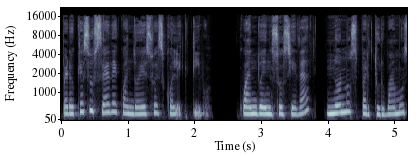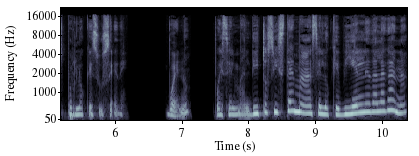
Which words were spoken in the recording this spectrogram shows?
Pero ¿qué sucede cuando eso es colectivo? Cuando en sociedad no nos perturbamos por lo que sucede. Bueno, pues el maldito sistema hace lo que bien le da la gana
